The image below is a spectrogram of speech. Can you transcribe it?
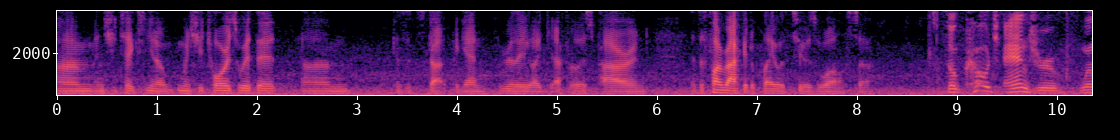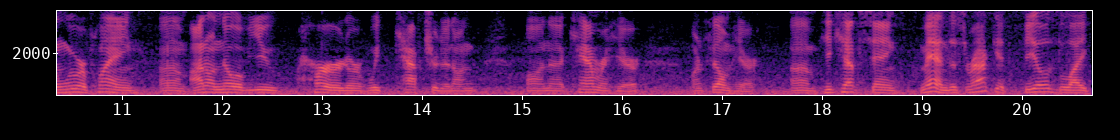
um, and she takes you know when she tours with it because um, it's got again really like effortless power and it's a fun racket to play with too as well so. So coach andrew when we were playing um, i don't know if you heard or if we captured it on on uh, camera here on film here. Um, he kept saying man this racket feels like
